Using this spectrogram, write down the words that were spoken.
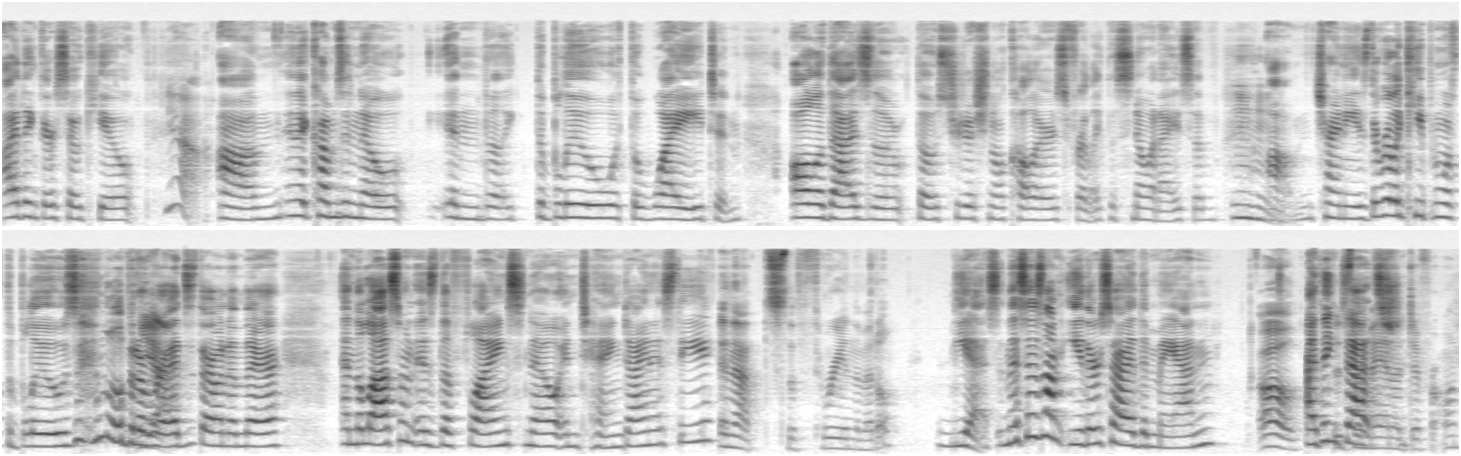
I think they're so cute. Yeah. Um, and it comes in no in the like the blue with the white and all of that is the, those traditional colors for like the snow and ice of um, Chinese. They're really keeping with the blues, a little bit of Yeah. reds thrown in there. And the last one is the Flying Snow and Tang Dynasty. And that's the three in the middle. Yes, and this is on either side of the man. Oh, I think is that's- the man a different one.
